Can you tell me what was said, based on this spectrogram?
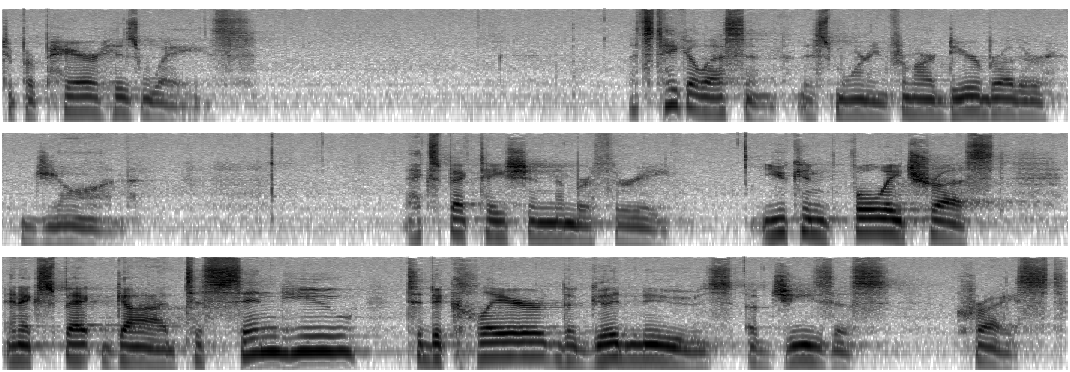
to prepare his ways. Let's take a lesson this morning from our dear brother John. Expectation number three. You can fully trust and expect God to send you to declare the good news of Jesus Christ.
